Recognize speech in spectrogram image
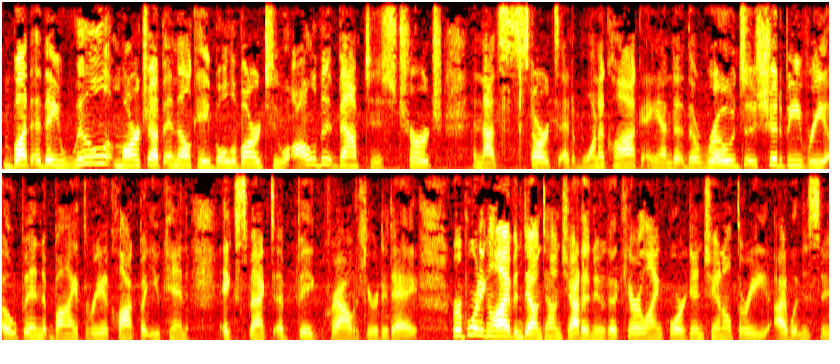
but they will march up MLK Boulevard to Olivet Baptist Church, and that starts at 1 o'clock, and the roads should be reopened by 3 o'clock, but you can expect a big crowd here today. Reporting live in downtown Chattanooga, Caroline Corrigan, Channel 3 Eyewitness News.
